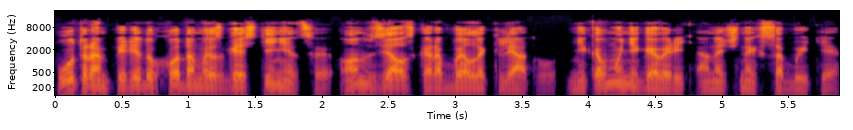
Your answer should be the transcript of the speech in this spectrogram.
Утром перед уходом из гостиницы он взял с Карабеллы клятву никому не говорить о ночных событиях.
